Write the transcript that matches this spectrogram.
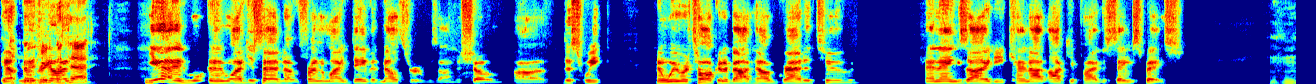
Yeah, you agree you know, with that? Yeah, and, and I just had a friend of mine, David Meltzer, was on the show uh, this week, and we were talking about how gratitude and anxiety cannot occupy the same space. Mm-hmm.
